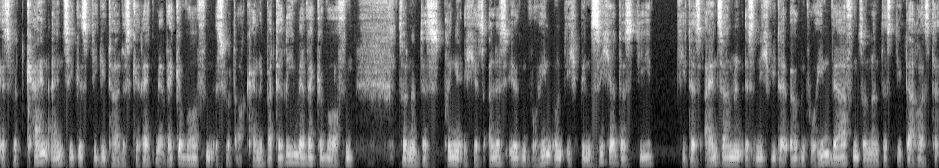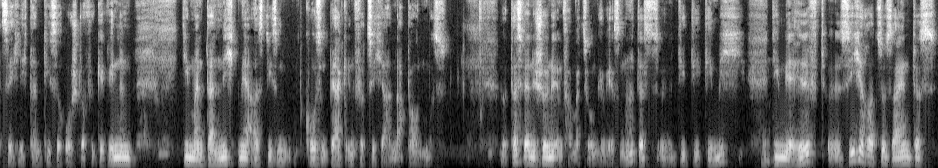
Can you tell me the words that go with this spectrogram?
es wird kein einziges digitales Gerät mehr weggeworfen, es wird auch keine Batterie mehr weggeworfen, sondern das bringe ich jetzt alles irgendwo hin. Und ich bin sicher, dass die, die das einsammeln, es nicht wieder irgendwo hinwerfen, sondern dass die daraus tatsächlich dann diese Rohstoffe gewinnen, die man dann nicht mehr aus diesem großen Berg in 40 Jahren abbauen muss. Das wäre eine schöne Information gewesen, ne? dass äh, die, die, die mich, die mir hilft, äh, sicherer zu sein, dass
